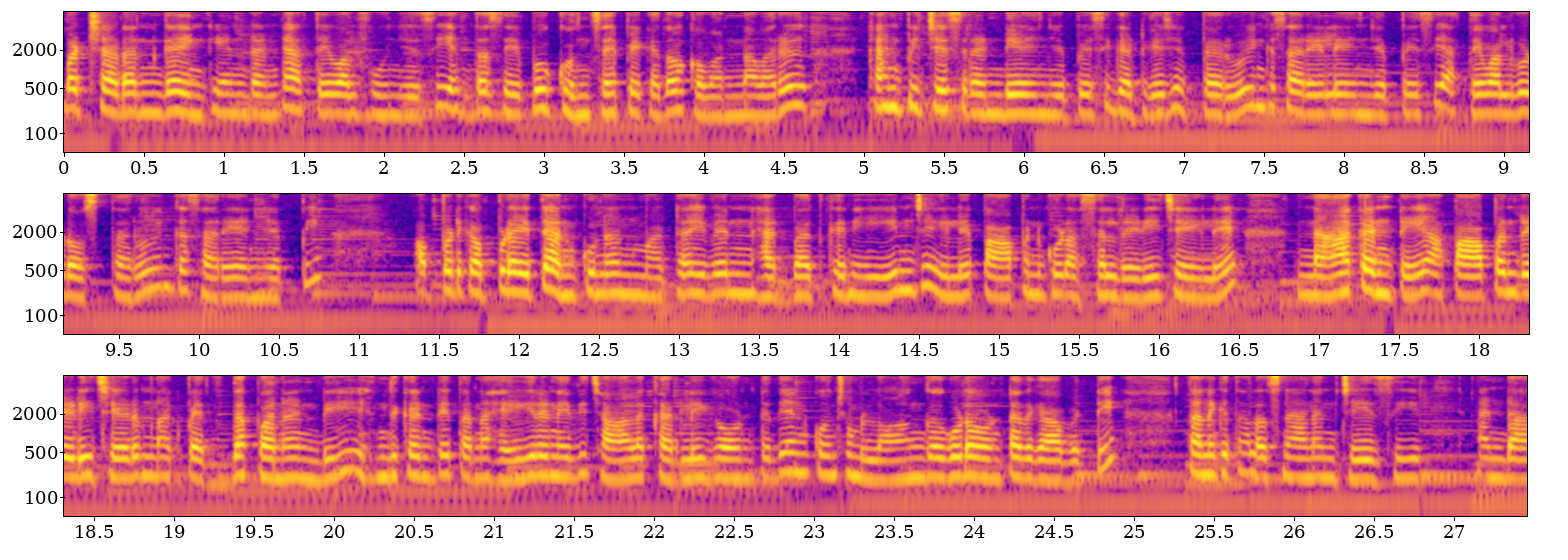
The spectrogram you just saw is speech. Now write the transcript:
బట్ సడన్గా ఇంకేంటంటే అత్తయ్య వాళ్ళు ఫోన్ చేసి ఎంతసేపు? కొంతసేపే కదా ఒక వన్ అవర్ కనిపించేసి రండి అని చెప్పేసి గట్టిగా చెప్పారు. ఇంకా సరేలే అని చెప్పేసి అత్తయ్య వాళ్ళు కూడా వస్తారు. ఇంకా సరే అని చెప్పి అప్పటికప్పుడు అయితే అనుకున్నాను అనమాట ఈవెన్ హెడ్ బాత్ కానీ ఏం చేయలే పాపను కూడా అస్సలు రెడీ చేయలే. నాకంటే ఆ పాపను రెడీ చేయడం నాకు పెద్ద పని అండి ఎందుకంటే తన హెయిర్ అనేది చాలా కర్లీగా ఉంటుంది అండ్ కొంచెం లాంగ్గా కూడా ఉంటుంది కాబట్టి తనకి తల స్నానం చేసి అండ్ ఆ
